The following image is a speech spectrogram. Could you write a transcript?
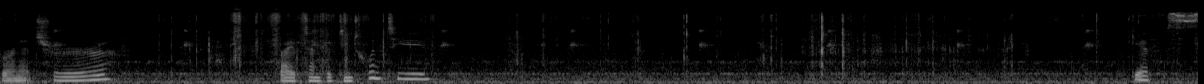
Furniture, 5, 10, 15, 20. Gifts,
